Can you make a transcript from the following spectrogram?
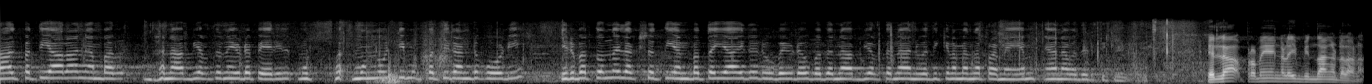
നാൽപ്പത്തിയാറാം നമ്പർ ധനാഭ്യർത്ഥനയുടെ പേരിൽ മുന്നൂറ്റി മുപ്പത്തിരണ്ട് കോടി ഇരുപത്തൊന്ന് ലക്ഷത്തി എൺപത്തയ്യായിരം രൂപയുടെ ഉപധനാഭ്യർത്ഥന അനുവദിക്കണമെന്ന പ്രമേയം ഞാൻ അവതരിപ്പിക്കുന്നു. എല്ലാ പ്രമേയങ്ങളെയും പിന്താങ്ങേണ്ടതാണ്.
